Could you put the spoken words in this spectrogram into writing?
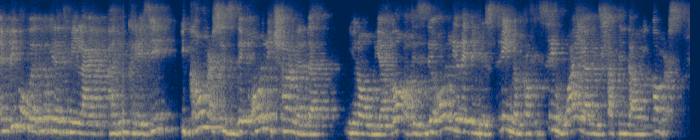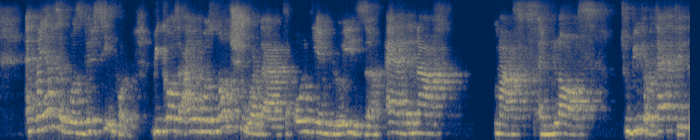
And people were looking at me like, are you crazy? E-commerce is the only channel that you know we have got. It's the only revenue stream and profit stream. Why are you shutting down e-commerce? And my answer was very simple because I was not sure that all the employees had enough masks and gloves to be protected.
